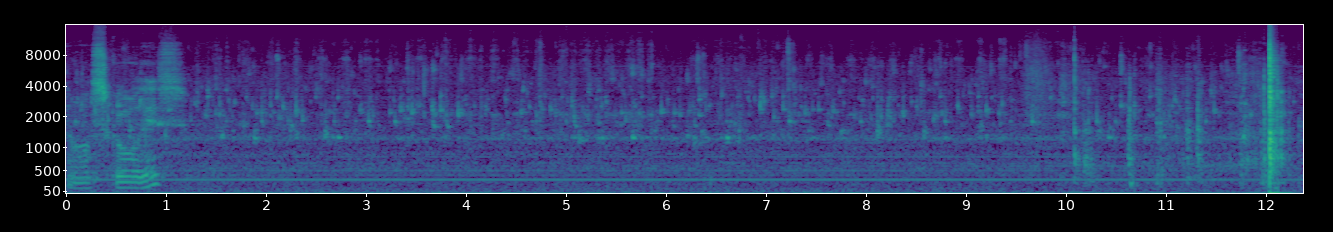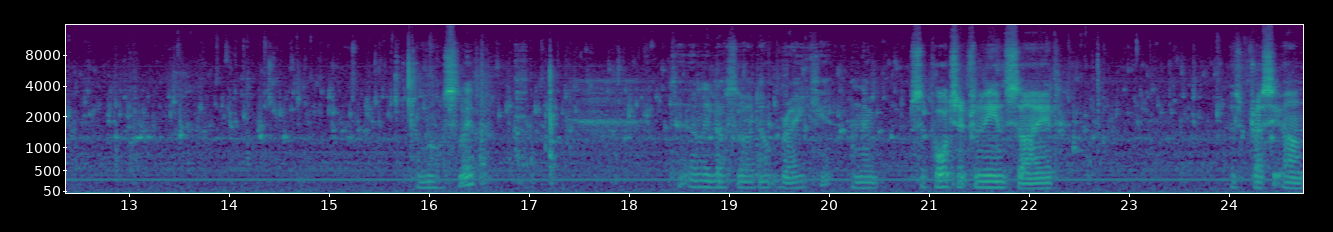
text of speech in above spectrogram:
So I'll score this. More slip. Take the lid off so I don't break it. And then supporting it from the inside just press it on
